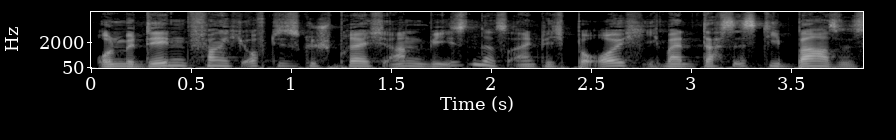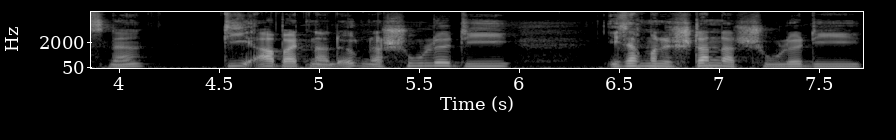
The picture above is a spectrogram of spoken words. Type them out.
Und mit denen fange ich oft dieses Gespräch an. Wie ist denn das eigentlich bei euch? Ich meine, das ist die Basis, ne? Die arbeiten an irgendeiner Schule, die, ich sag mal, eine Standardschule, die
